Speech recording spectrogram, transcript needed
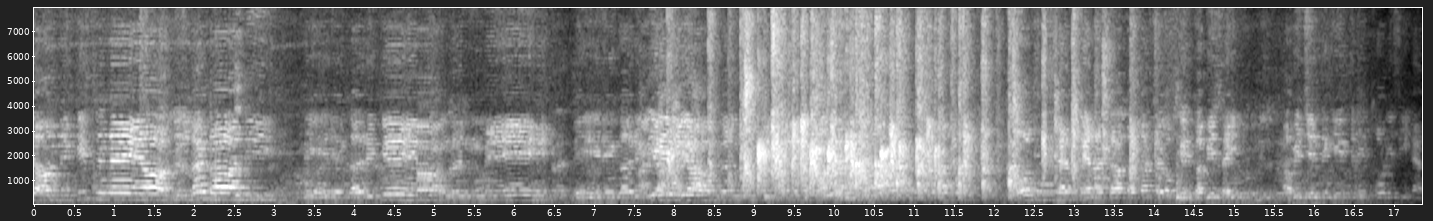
جان کس نے آگ لگا دی میرے گھر کے آنگن میں، میرے گھر کے آنگن میں۔ اور میں کہنا چاہتا تھا، چلو پھر کبھی صحیح۔ ابھی زندگی اتنی تھوڑی سی ہے۔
